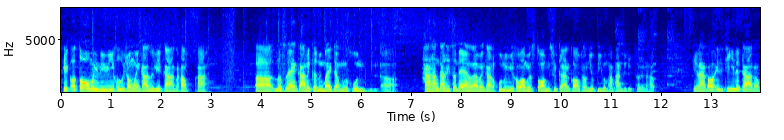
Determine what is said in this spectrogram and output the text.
เทคออโต้มาอยู่ในนี้เข้าสู่ช่องแวนการ์ดหรือเรียการ์ดนะครับอะอ่าเลือกแสดงการ์ดไม่เกินหนึ่งใบจากมือคุณอ่าถ้าทางการดที่แสดงและแวนการ์ดคุณไม่มีคำว่าเมลสตอร์มในชื่อการ์ดก็พลังโจมตีลบห้าพันจุดจบเทิร์นนะครับเฮล่างก็เอทีเลือการครับ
